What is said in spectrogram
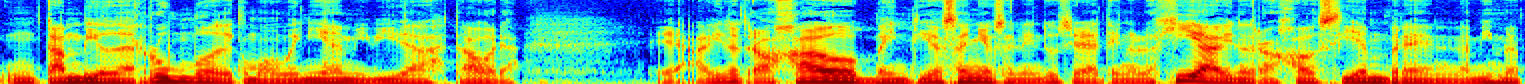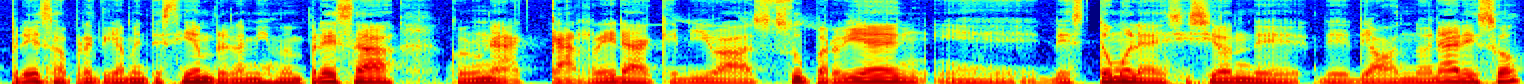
un cambio de rumbo de cómo venía mi vida hasta ahora. Eh, habiendo trabajado 22 años en la industria de la tecnología, habiendo trabajado siempre en la misma empresa, o prácticamente siempre en la misma empresa, con una carrera que me iba súper bien, eh, tomo la decisión de, de, abandonar eso,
